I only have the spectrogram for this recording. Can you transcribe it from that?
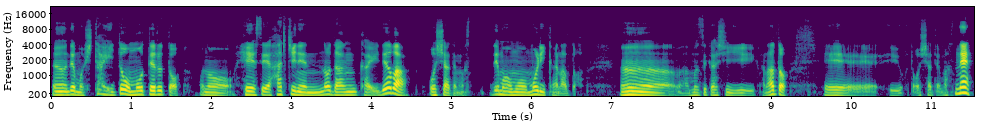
うん、でもしたいと思ってるとこの平成8年の段階ではおっしゃってます。でももう無理かなと。うん、まあ、難しいかなと、えー、いうことをおっしゃってますね。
